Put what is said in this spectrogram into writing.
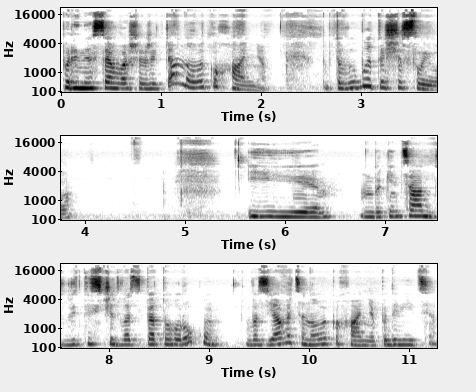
принесе в ваше життя нове кохання. Тобто ви будете щаслива. І до кінця 2025 року у вас з'явиться нове кохання. Подивіться.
